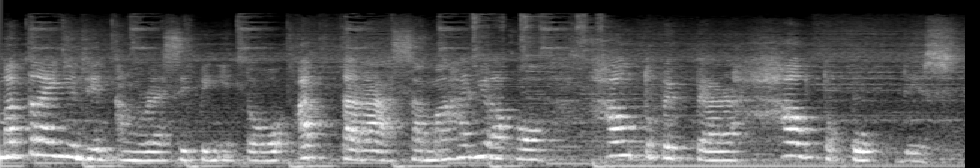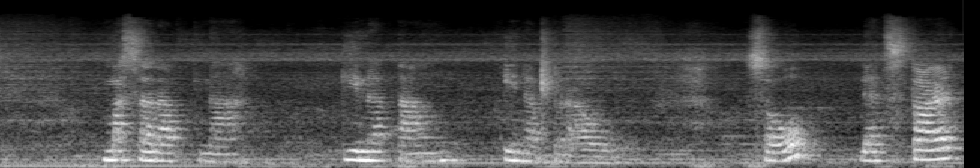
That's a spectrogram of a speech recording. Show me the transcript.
matry nyo din ang recipe ito. At tara, samahan nyo ako how to prepare, how to cook this masarap na ginatang inabraw. So, let's start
